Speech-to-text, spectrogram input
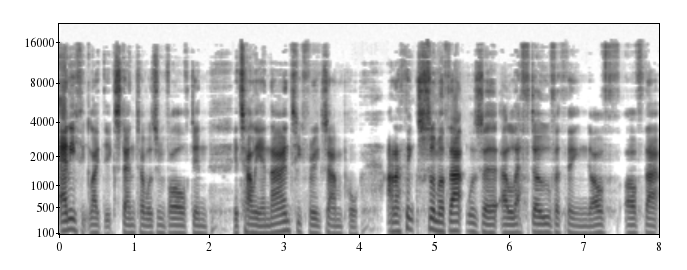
anything like the extent I was involved in Italia 90, for example. And I think some of that was a, a leftover thing of, of that,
